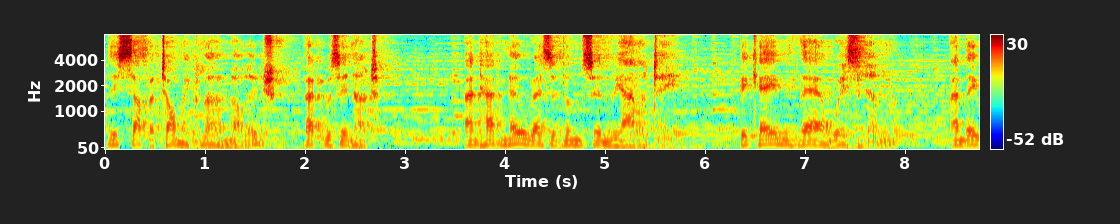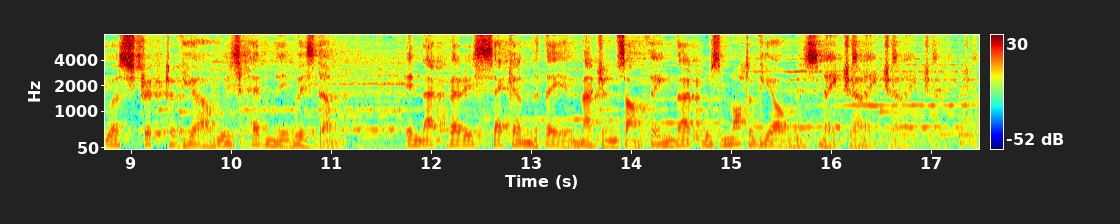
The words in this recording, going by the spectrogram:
This subatomic low knowledge that was in it, and had no residence in reality, became their wisdom, and they were stripped of Yahweh's heavenly wisdom. In that very second, they imagined something that was not of Yahweh's nature. nature, nature, nature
